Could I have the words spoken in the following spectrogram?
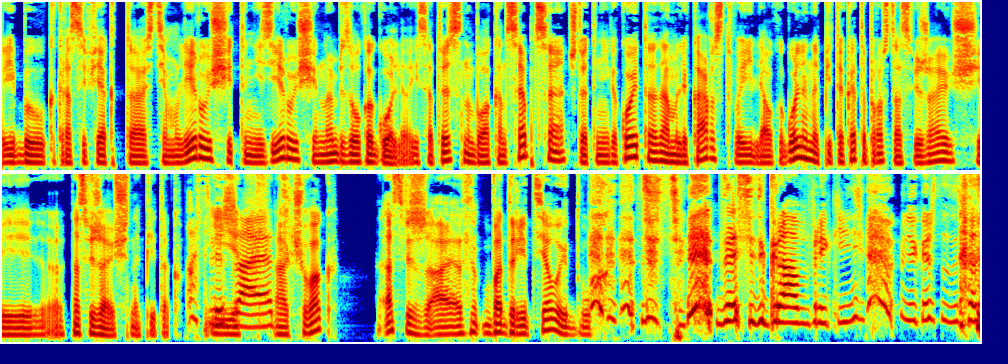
и был как раз эффект э, стимулирующий, тонизирующий, но без алкоголя. И, соответственно, была концепция что это не какое-то там лекарство или алкогольный напиток, это просто освежающий, э, освежающий напиток. Освежает. И, а, чувак освежает, бодрит тело и дух. 10 грамм, прикинь. Мне кажется, сейчас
